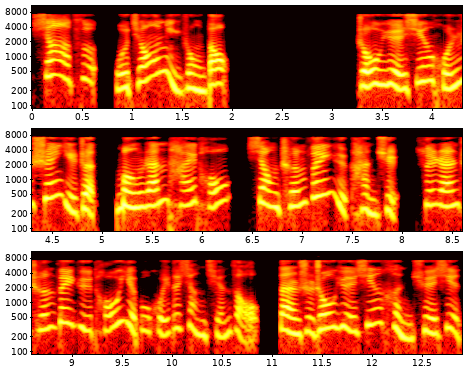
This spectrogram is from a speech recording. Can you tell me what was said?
下次我教你用刀。”周月心浑身一震，猛然抬头向陈飞宇看去。虽然陈飞宇头也不回的向前走，但是周月心很确信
